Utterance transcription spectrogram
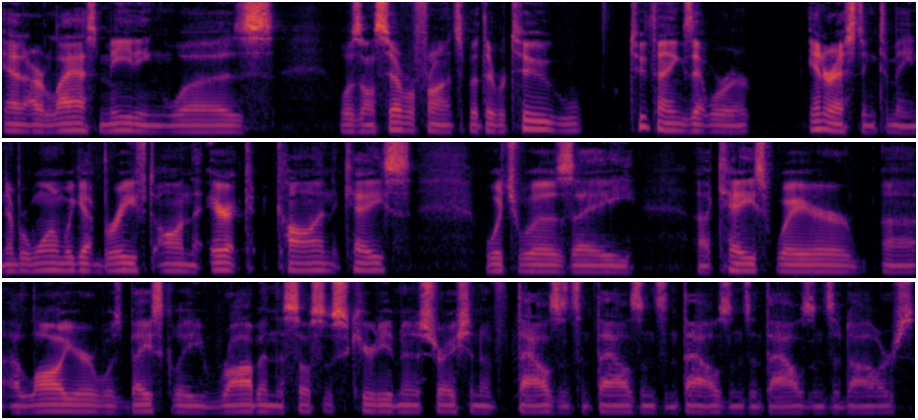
at our last meeting was was on several fronts, but there were two two things that were interesting to me. Number one, we got briefed on the Eric Conn case, which was a, a case where uh, a lawyer was basically robbing the Social Security Administration of thousands and thousands and thousands and thousands of dollars.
